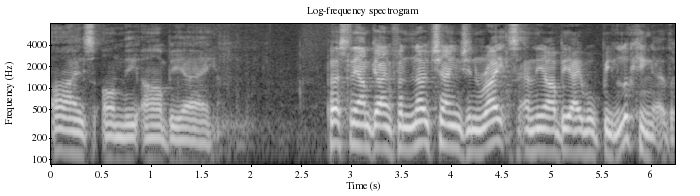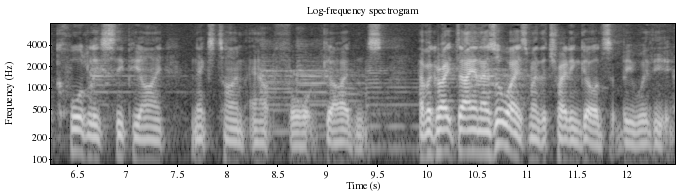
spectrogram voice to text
eyes on the RBA. Personally, I'm going for no change in rates, and the RBA will be looking at the quarterly CPI next time out for guidance. Have a great day, and as always, may the trading gods be with you.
